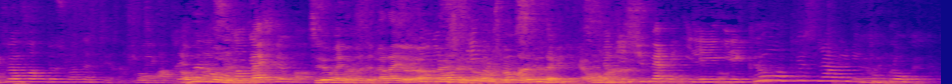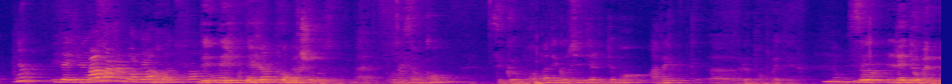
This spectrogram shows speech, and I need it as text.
on peut avoir besoin d'un terrain. Bon, après, Ah non, ça mais- n'engage que moi. C'est vrai. C'est pareil, heureusement qu'on a des avis différents. Je hein. dis super, mais il est, il est clos en plus là, il est tout clos. Il a une Pas moi, je a dé- Déjà, première chose, hein, faut laisser en compte, c'est qu'on ne pourra pas négocier directement avec euh, le propriétaire. C'est les domaines.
